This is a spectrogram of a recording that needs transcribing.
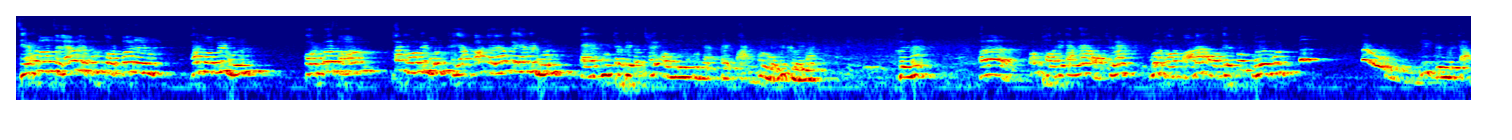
เสียงพัดลมเสร็จแล้วเนี่ยคุณกดเบอร์หนึ่งพัดลมไม่หมุน กดเบอร์สองพัดลมไม่หมุนขยับปลั๊กกันแล้วก็ยังไม่หมุน แต่คุณจะเป็นต้องใช้เอามือคุณเนี่ยไปปั่นพัดลมไม่เคยไหมเคยไหมเออต้องถอดกระจังหน้าออกใช่ไหมเมื่อถอดฝาหน้าออกเสร็จปุ๊บมือคุณปุ๊บปิ้วรีบดึงมือกลับ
